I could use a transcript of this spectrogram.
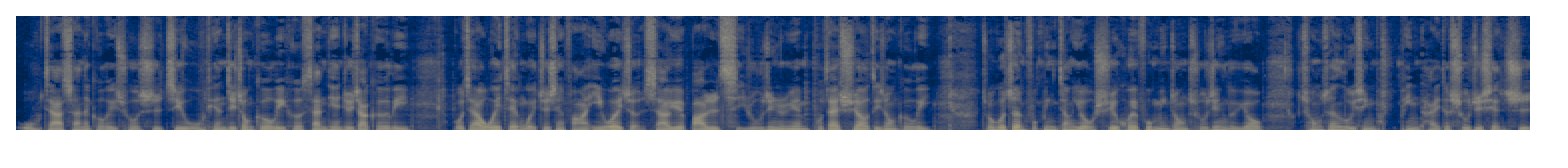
五加三的隔离措施，即五天集中隔离和三天居家隔离。国家卫健委最新方案意味着，下月八日起，入境人员不再需要集中隔离。中国政府并将有序恢复民众出境旅游。重申旅行平台的数据显示，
